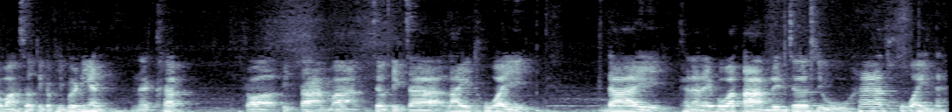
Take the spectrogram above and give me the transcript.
ระหว่างเซลติกกับฮิเบอร์เนียนนะครับ ก็ติดตามว่าเซลติกจะไล่ถ้วย ได้ขนาดไหน เพราะว่าตามเรนเจอร์สอยู่ 5 ถ้วยนะ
